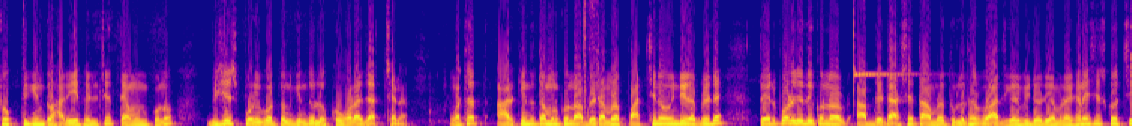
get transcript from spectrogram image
শক্তি কিন্তু হারিয়ে ফেলছে, তেমন কোনো বিশেষ পরিবর্তন কিন্তু লক্ষ্য করা যাচ্ছে না। অর্থাৎ আর কিন্তু তেমন কোনো আপডেট আমরা পাচ্ছি না উইন্ডির আপডেটে তো এরপরে যদি কোনো আপডেট আসে, তা আমরা তুলে ধরবো। আজকের ভিডিওটি আমরা এখানেই শেষ করছি।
